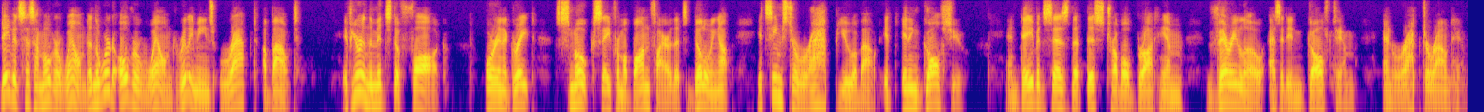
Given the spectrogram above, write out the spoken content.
David says, I'm overwhelmed. And the word overwhelmed really means wrapped about. If you're in the midst of fog, or in a great smoke, say from a bonfire that's billowing up, it seems to wrap you about, it, it engulfs you. And David says that this trouble brought him very low as it engulfed him and wrapped around him.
